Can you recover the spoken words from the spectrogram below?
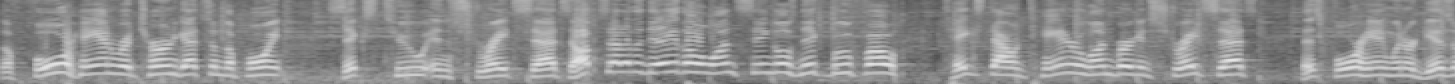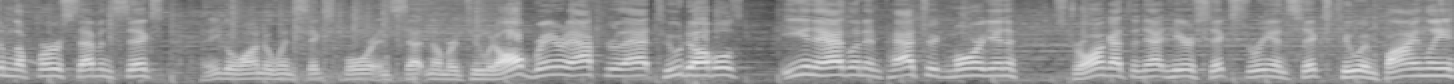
The forehand return gets him the point. 6-2 in straight sets. Upset of the day, though, one singles. Nick Buffo takes down Tanner Lundberg in straight sets. This forehand winner gives him the first 7-6, and he go on to win 6-4 in set number two. But all Brainerd after that, two doubles. Ian Adlin and Patrick Morgan strong at the net here, 6-3 and 6-2. And finally,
